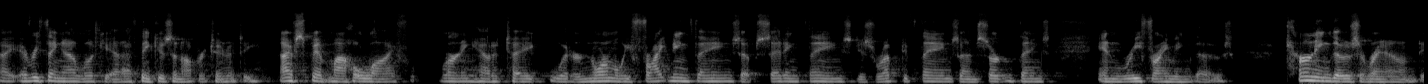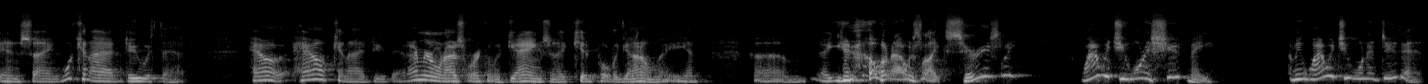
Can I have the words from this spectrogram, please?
I, everything I look at, I think is an opportunity. I've spent my whole life learning how to take what are normally frightening things, upsetting things, disruptive things, uncertain things, and reframing those, turning those around and saying, what can I do with that? How how can I do that? I remember when I was working with gangs and a kid pulled a gun on me, and um, you know, and I was like, seriously, why would you want to shoot me? I mean, why would you want to do that?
